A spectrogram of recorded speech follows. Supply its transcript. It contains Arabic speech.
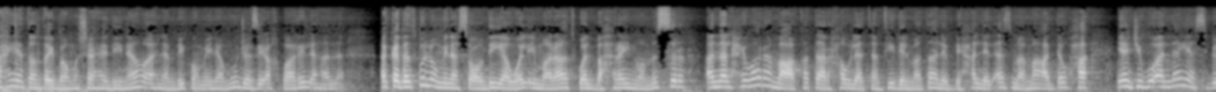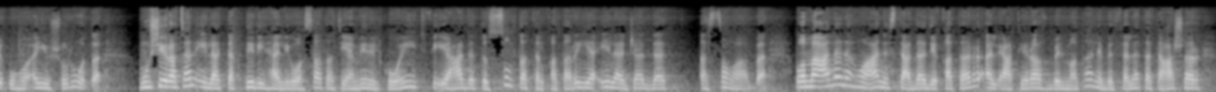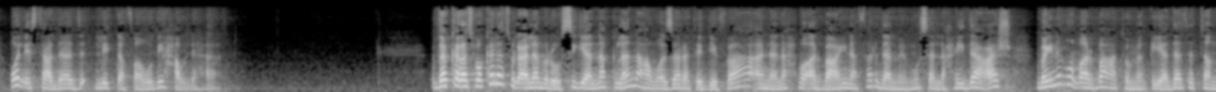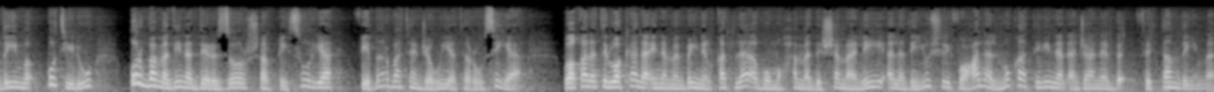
تحية طيبة مشاهدينا وأهلا بكم إلى موجز أخبار الآن. أكدت كل من السعودية والإمارات والبحرين ومصر أن الحوار مع قطر حول تنفيذ المطالب لحل الأزمة مع الدوحة يجب أن لا يسبقه أي شروط مشيرة إلى تقديرها لوساطة أمير الكويت في إعادة السلطة القطرية إلى جادة الصواب. وما أعلنه عن استعداد قطر الاعتراف بالمطالب الثلاثة عشر والاستعداد للتفاوض حولها. ذكرت وكالة الإعلام الروسية نقلا عن وزارة الدفاع أن نحو أربعين فردا من مسلحي داعش بينهم أربعة من قيادات التنظيم قتلوا قرب مدينة دير الزور شرق سوريا في ضربة جوية روسية. وقالت الوكالة إن من بين القتلى أبو محمد الشمالي الذي يشرف على المقاتلين الأجانب في التنظيم.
